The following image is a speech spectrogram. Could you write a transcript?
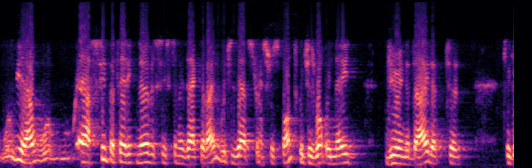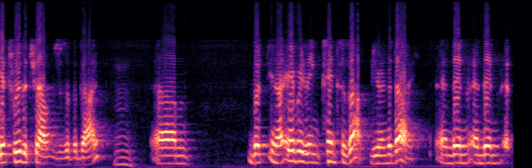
you know, our sympathetic nervous system is activated, which is our stress response, which is what we need during the day to, to, to get through the challenges of the day. Um, but you know everything tenses up during the day, and then and then at,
